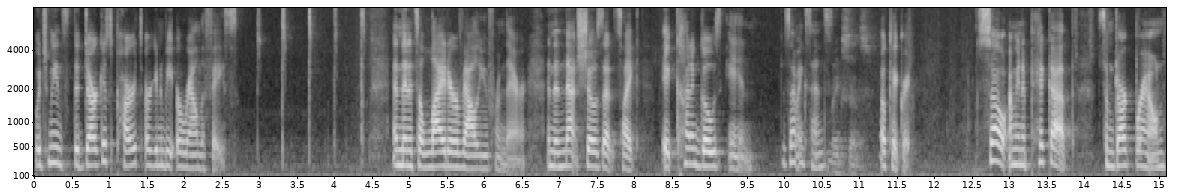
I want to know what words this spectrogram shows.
which means the darkest parts are going to be around the face. And then it's a lighter value from there. And then that shows that it's like it kind of goes in. Does that make sense? Makes sense. Okay, great. So I'm going to pick up some dark brown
